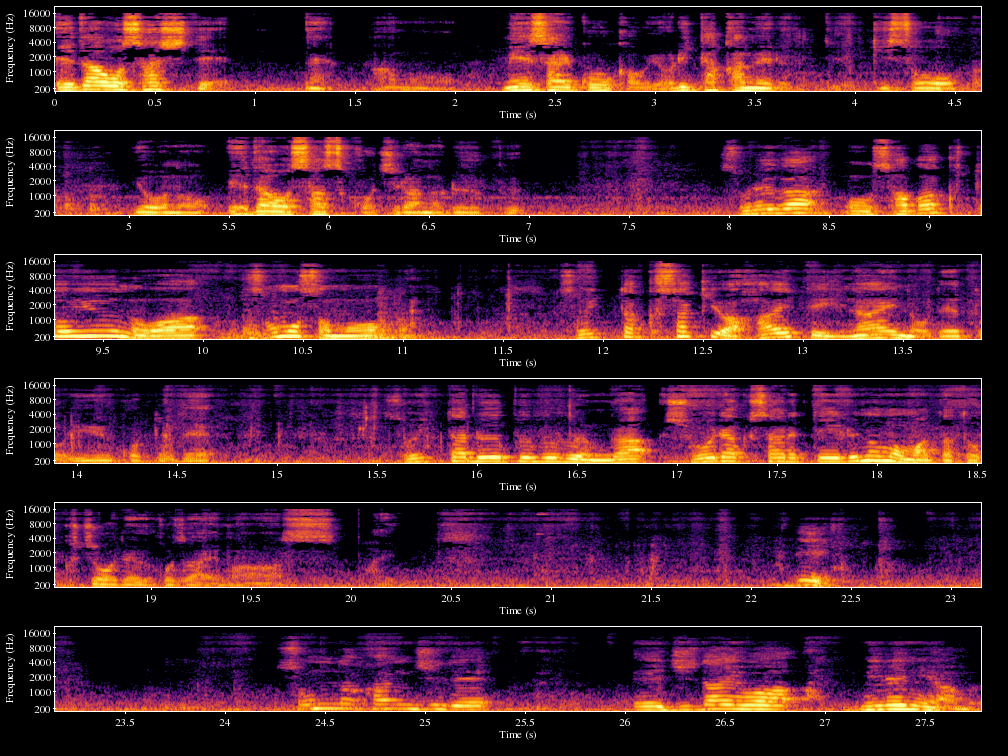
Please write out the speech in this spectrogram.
枝を刺して、ね、あの迷彩効果をより高めるっていう偽装用の枝を刺すこちらのループ。それが砂漠というのはそもそもそういった草木は生えていないのでということでそういったループ部分が省略されているのもまた特徴でございます。はい、でそんな感じで、え時代はミレニアム。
